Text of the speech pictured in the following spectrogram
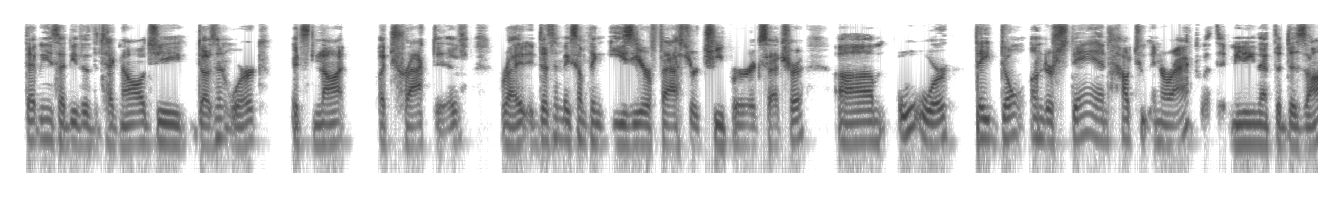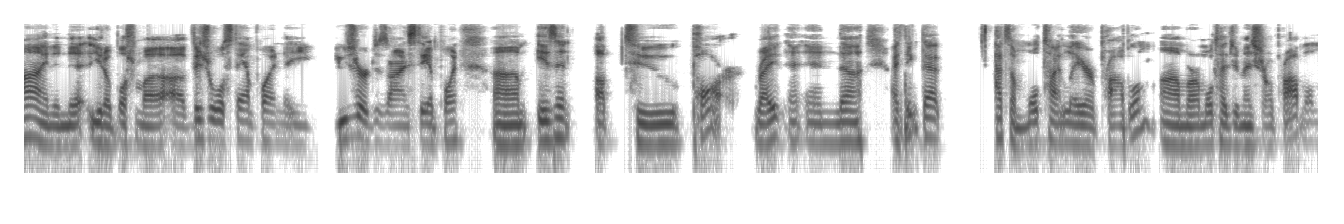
that means that either the technology doesn't work, it's not attractive, right? It doesn't make something easier, faster, cheaper, etc. Um, or they don't understand how to interact with it, meaning that the design and the, you know both from a, a visual standpoint and a user design standpoint um, isn't up to par, right? And, and uh, I think that that's a multi-layer problem um, or a multi-dimensional problem.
